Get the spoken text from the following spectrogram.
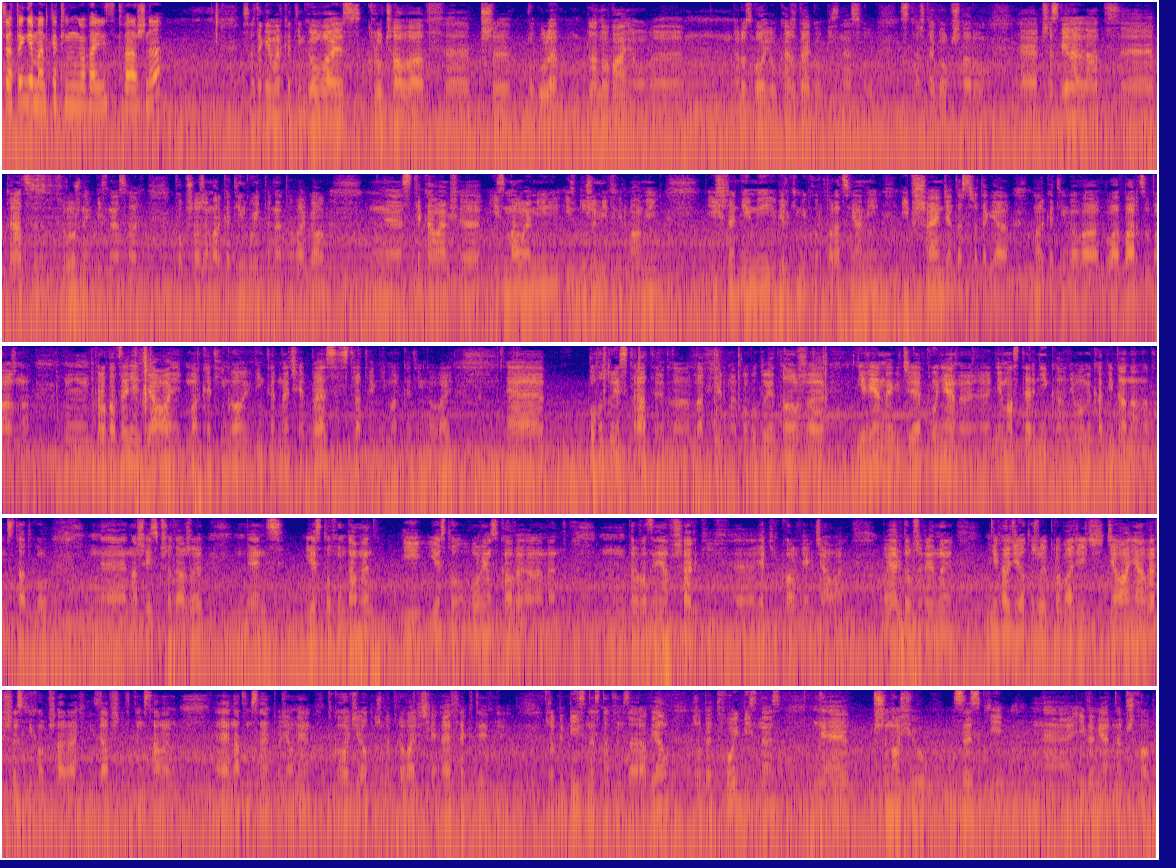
strategia marketingowa jest ważna? Strategia marketingowa jest kluczowa w, e, przy w ogóle planowaniu rozwoju każdego biznesu z każdego obszaru. E, Przez wiele lat e, pracy w różnych biznesach w obszarze marketingu internetowego stykałem się i z małymi, i z dużymi firmami, i średnimi, i wielkimi korporacjami, i wszędzie ta strategia marketingowa była bardzo ważna. Mm, Prowadzenie działań marketingowych w internecie bez strategii marketingowej e, powoduje straty dla, dla firmy. Powoduje to, że nie wiemy, gdzie płyniemy. E, Nie ma sternika, nie mamy kapitana na tym statku e, naszej sprzedaży, więc jest to fundament i jest to obowiązkowy element mm, prowadzenia wszelkich, jakichkolwiek działań. Bo jak dobrze wiemy, nie chodzi o to, żeby prowadzić działania we wszystkich obszarach i zawsze w tym samym, e, na tym samym poziomie, tylko chodzi o to, żeby prowadzić je efektywnie, żeby biznes na tym zarabiał, żeby Twój biznes e, przynosił zyski e, i wymierne przychody.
